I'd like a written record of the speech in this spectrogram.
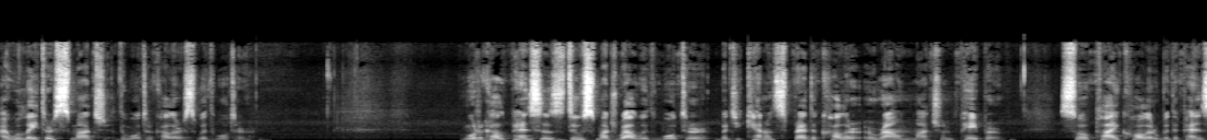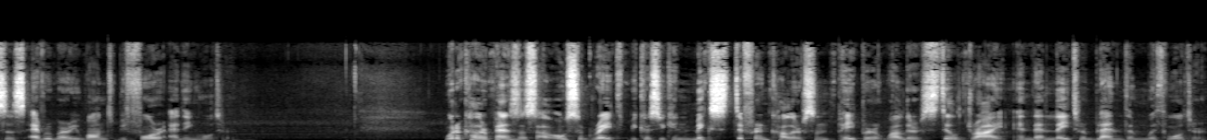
I will later smudge the watercolors with water. Watercolor pencils do smudge well with water, but you cannot spread the color around much on paper, so apply color with the pencils everywhere you want before adding water. Watercolor pencils are also great because you can mix different colors on paper while they're still dry and then later blend them with water.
